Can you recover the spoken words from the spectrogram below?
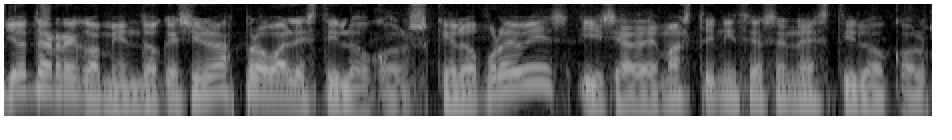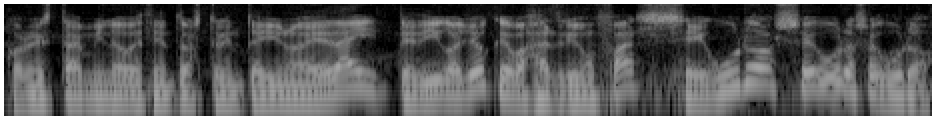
Yo te recomiendo que si no has probado el estilo Cols, que lo pruebes y si además te inicias en el estilo Cols con esta 1931 de DAI, te digo yo que vas a triunfar seguro, seguro, seguro.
